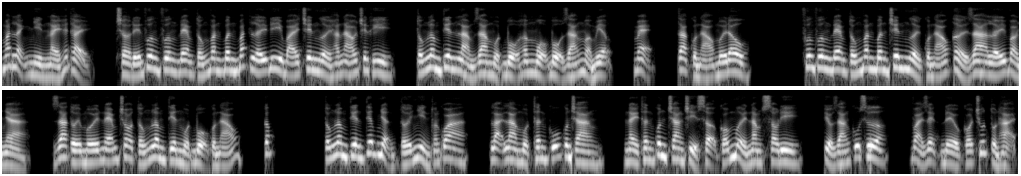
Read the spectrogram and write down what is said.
mắt lạnh nhìn này hết thảy, chờ đến Phương Phương đem Tống Văn Bân bắt lấy đi bái trên người hắn áo trên khi, Tống Lâm Tiên làm ra một bộ hâm mộ bộ dáng mở miệng, mẹ, ta quần áo mới đâu. Phương Phương đem Tống Văn Bân trên người quần áo cởi ra lấy vào nhà, ra tới mới ném cho Tống Lâm Tiên một bộ quần áo, cấp. Tống Lâm Tiên tiếp nhận tới nhìn thoáng qua, lại là một thân cũ quân trang, này thân quân trang chỉ sợ có 10 năm sau đi, tiểu dáng cũ xưa, vải dệt đều có chút tổn hại,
